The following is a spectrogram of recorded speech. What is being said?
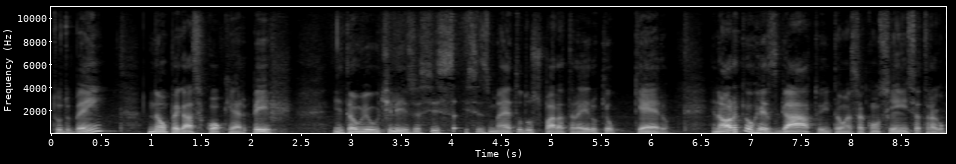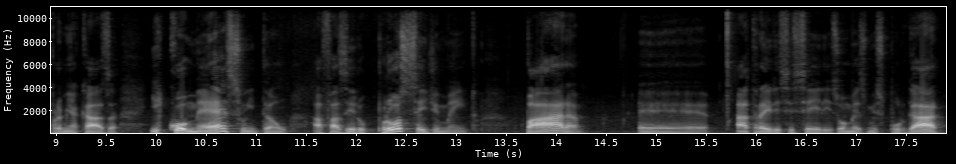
Tudo bem? Não pegasse qualquer peixe. Então eu utilizo esses, esses métodos para atrair o que eu quero. E na hora que eu resgato então essa consciência, trago para minha casa e começo então a fazer o procedimento para é, atrair esses seres ou mesmo expurgar,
